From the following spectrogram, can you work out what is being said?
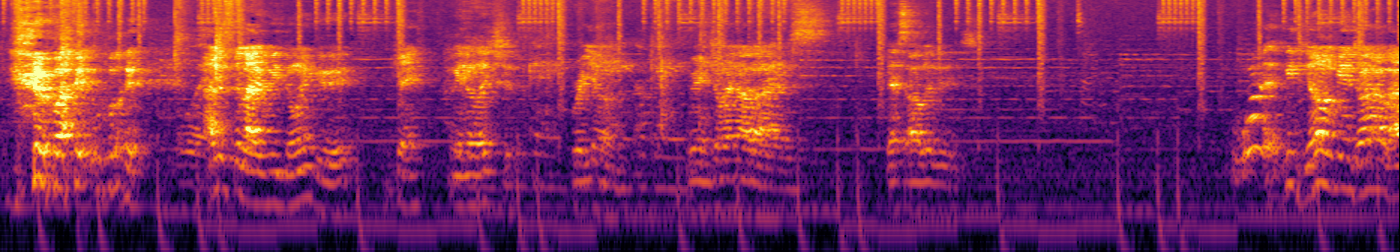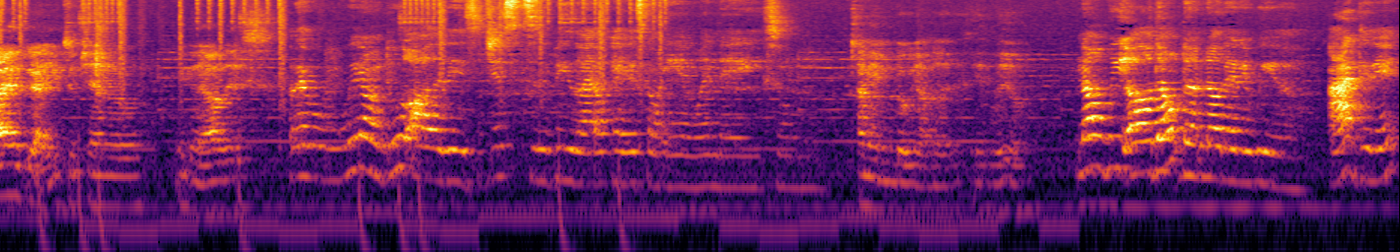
what, what? What? I just feel like we doing good. Okay, we in a relationship. Okay. We're young. Okay. okay. We're enjoying our lives. That's all it is. What? We young, we enjoying our lives. We got a YouTube channel. We doing all this. Okay, well, we don't do all of this just to be like, okay, it's gonna end one day soon. I mean, but we all know it, it will. No, we all don't, don't know that it will. I didn't.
